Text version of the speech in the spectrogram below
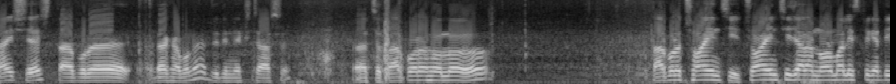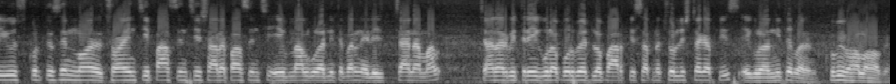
নাই শেষ। তারপরে দেখাবো না, যদি নেক্সট আসে। আচ্ছা তারপরে হলো তারপরে ছয় ইঞ্চি ছয় ইঞ্চি যারা নর্মাল স্পিকারটি ইউজ করতেছেন, নয়, ছয় ইঞ্চি, পাঁচ ইঞ্চি, সাড়ে পাঁচ ইঞ্চি এই মালগুলো নিতে পারেন। এটি চায়না মাল। চায়নার ভিতরে এইগুলো পড়বে হলো পার পিস আপনার চল্লিশ টাকা পিস এগুলো নিতে পারেন। খুবই ভালো হবে।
